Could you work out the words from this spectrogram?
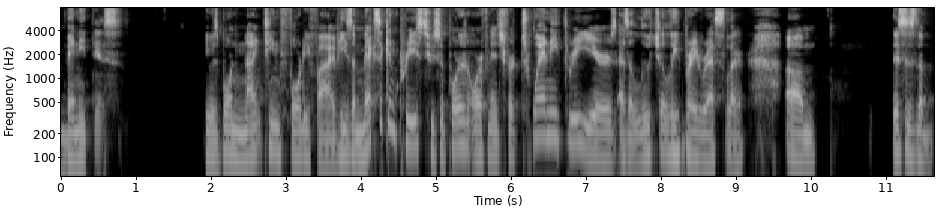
Benitez. He was born in 1945. He's a Mexican priest who supported an orphanage for 23 years as a lucha libre wrestler. Um, this is the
